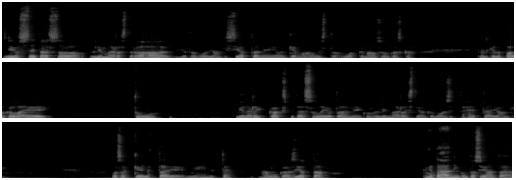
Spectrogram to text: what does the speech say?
Jos ei taas ole ylimääräistä rahaa, jota voi johonkin sijoittaa, niin ei ole oikein mahdollista luokkanousuun, koska pelkällä palkalla ei tule vielä rikkaaksi. Pitäisi olla jotain niin kuin ylimääräistä, jonka voi sitten heittää johonkin osakkeille tai mihin nyt halukaan sijoittaa. Ja tämä niin kuin tosiaan tämä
